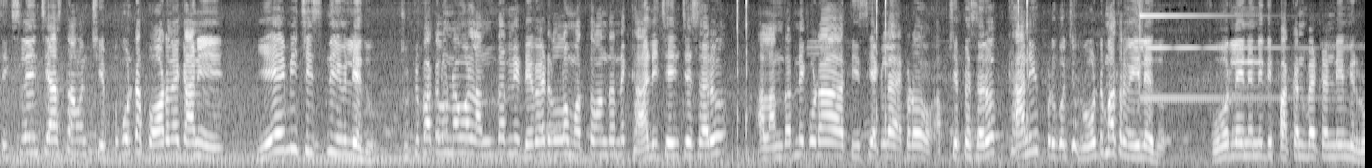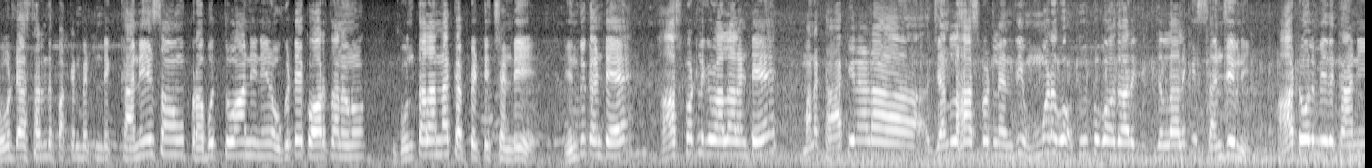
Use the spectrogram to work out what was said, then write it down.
సిక్స్ లైన్ చేస్తామని చెప్పుకుంటా పోవడమే కానీ ఏమీ చేసింది ఏమీ లేదు. చుట్టుపక్కల ఉన్న వాళ్ళందరినీ డివైడర్లో మొత్తం అందరినీ ఖాళీ చేయించేశారు. వాళ్ళందరినీ కూడా తీసుకెక్కడ ఎక్కడో అప్ చెప్పేశారు. కానీ ఇప్పుడు కొంచెం రోడ్డు మాత్రం వేయలేదు. ఫోర్ లైన్ అనేది పక్కన పెట్టండి మీరు రోడ్డు వేస్తారనేది పక్కన పెట్టండి. కనీసం ప్రభుత్వాన్ని నేను ఒకటే కోరుతాను గుంతలన్నా కప్పెట్టించండి. ఎందుకంటే హాస్పిటల్కి వెళ్ళాలంటే మన కాకినాడ జనరల్ హాస్పిటల్ అనేది ఉమ్మడి తూర్పుగోదావరి జిల్లాలకి సంజీవిని. ఆటోల మీద కానీ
